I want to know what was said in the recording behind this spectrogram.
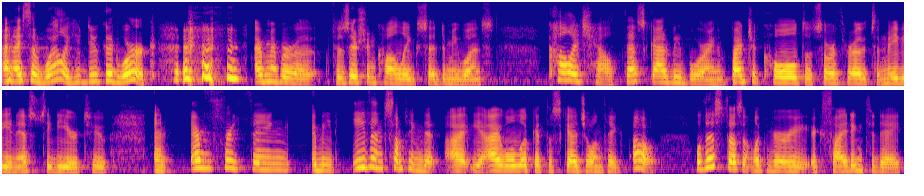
and I said, Well, you do good work. I remember a physician colleague said to me once, College health, that's got to be boring. A bunch of colds and sore throats and maybe an STD or two. And everything, I mean, even something that I, I will look at the schedule and think, oh, well, this doesn't look very exciting today.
